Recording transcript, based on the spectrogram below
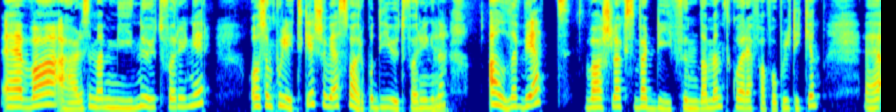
Eh, hva er det som er mine utfordringer? Og som politiker så vil jeg svare på de utfordringene. Mm. Alle vet hva slags verdifundament KrF har for politikken. Eh,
